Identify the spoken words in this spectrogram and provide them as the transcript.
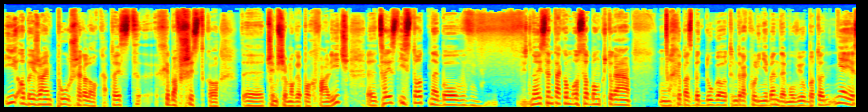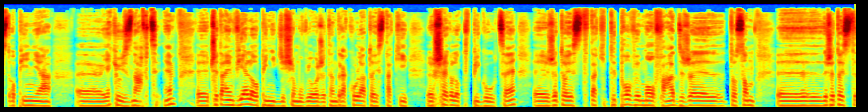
i obejrzałem pół Sherlocka. To jest chyba wszystko, czym się mogę pochwalić. Co jest istotne, bo w, no jestem taką osobą, która chyba zbyt długo o tym Drakuli nie będę mówił, bo to nie jest opinia e, jakiegoś znawcy. Nie? E, czytałem wiele opinii, gdzie się mówiło, że ten Dracula to jest taki Sherlock w pigułce, e, że to jest taki typowy Moffat, że to są, e, że to jest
